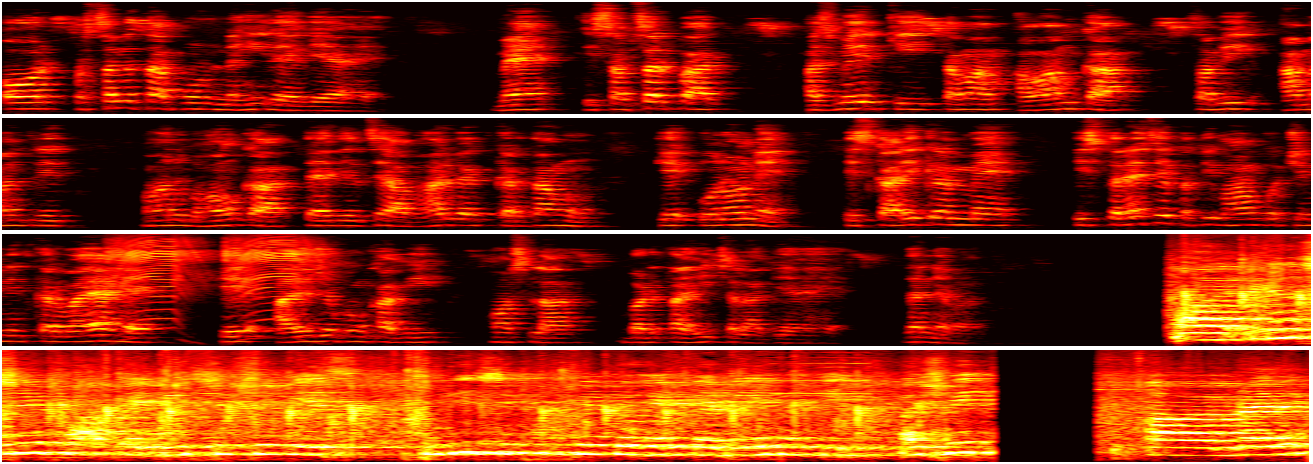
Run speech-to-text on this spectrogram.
और प्रसन्नतापूर्ण नहीं रह गया है। मैं इस अवसर पर अजमेर की तमाम आवाम का सभी आमंत्रित महानुभावों का तय दिल से आभार व्यक्त करता हूँ कि उन्होंने इस कार्यक्रम में इस तरह से प्रतिभाओं को चिन्हित करवाया है कि आयोजकों का भी हौसला बढ़ता ही चला गया है। धन्यवाद। और नर्सरी फॉर एडमिनिस्ट्रेशन के पुलिस डिपार्टमेंट को हेड कर रही है अश्विन Uh, rather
